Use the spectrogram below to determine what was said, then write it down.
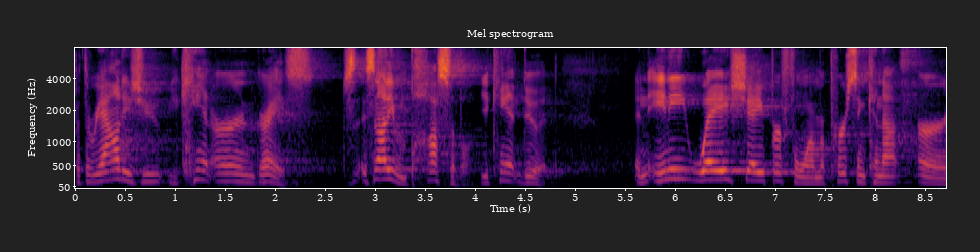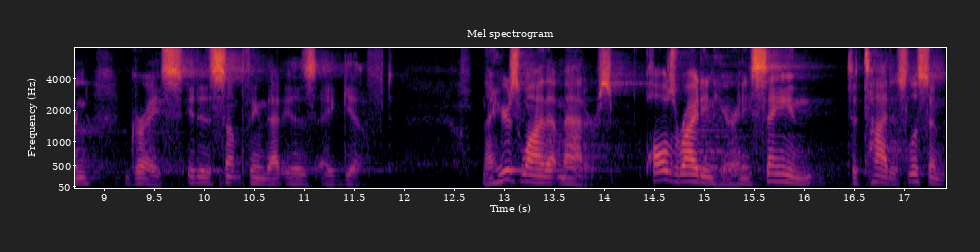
But the reality is, you, you can't earn grace. It's not even possible. You can't do it. In any way, shape, or form, a person cannot earn grace. It is something that is a gift. Now, here's why that matters. Paul's writing here, and he's saying to Titus, listen,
